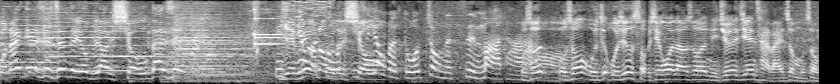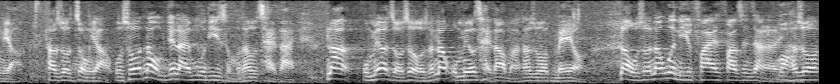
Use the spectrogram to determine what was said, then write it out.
我那天是真的有比较凶，但是也没有用了多，那么的凶你是用。了多重的字骂他？我说我说我就我就首先问他说，你觉得今天彩排重不重要？他说重要。我说那我们今天来的目的是什么？他说彩排。那我们要走的时候，我说那我们有踩到吗？他说没有。那我说那问题发发生在哪里？他说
